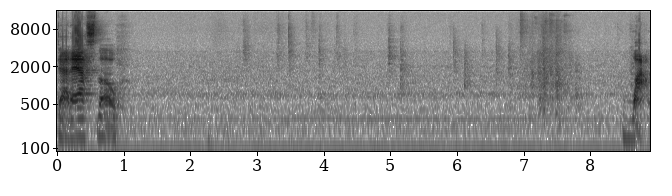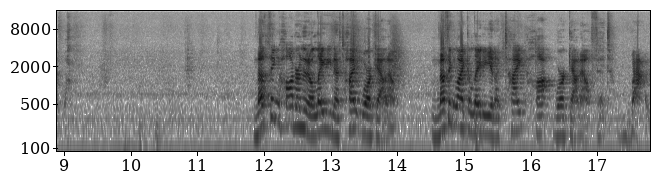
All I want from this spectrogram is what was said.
That ass, though. Wow. Nothing hotter than a lady in a tight workout out. Nothing like a lady in a tight, hot workout outfit. Wow.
